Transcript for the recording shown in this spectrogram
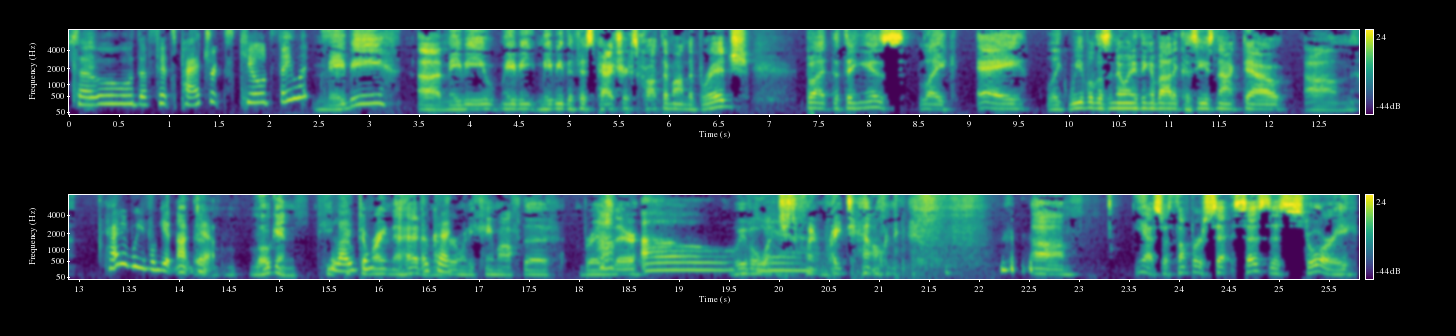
So the Fitzpatricks killed Felix. maybe, uh, maybe, maybe, maybe the Fitzpatricks caught them on the bridge. But the thing is, like, a like Weevil doesn't know anything about it because he's knocked out. Um, How did Weevil get knocked out? Logan, he kicked him right in the head. Okay. Remember when he came off the bridge there? Oh, Weevil went, just went right down. um, yeah, so Thumper sa- says this story,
